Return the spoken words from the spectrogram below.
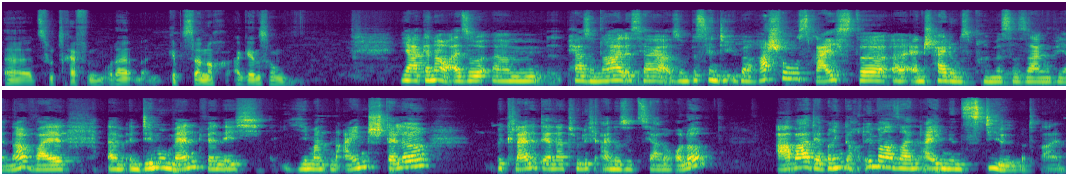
äh, zu treffen? Oder gibt es da noch Ergänzungen? Ja, genau. Also ähm, Personal ist ja so ein bisschen die überraschungsreichste äh, Entscheidungsprämisse, sagen wir, ne? Weil ähm, in dem Moment, wenn ich jemanden einstelle, bekleidet der natürlich eine soziale Rolle, aber der bringt auch immer seinen eigenen Stil mit rein.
